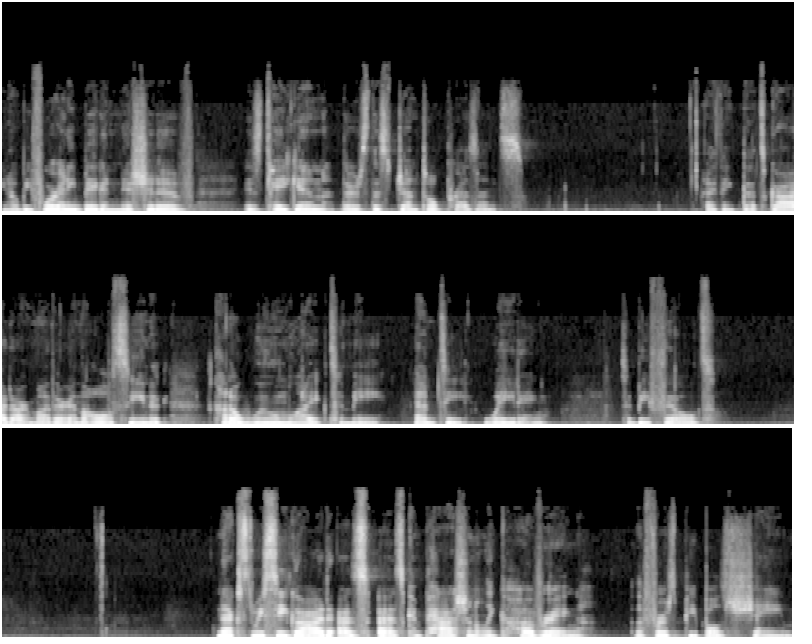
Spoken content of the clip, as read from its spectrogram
You know, before any big initiative is taken, there's this gentle presence. I think that's God, our mother, and the whole scene is kind of womb-like to me, empty, waiting to be filled. Next, we see God as, as compassionately covering the first people's shame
